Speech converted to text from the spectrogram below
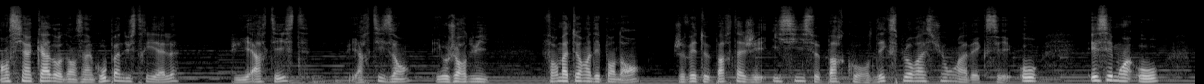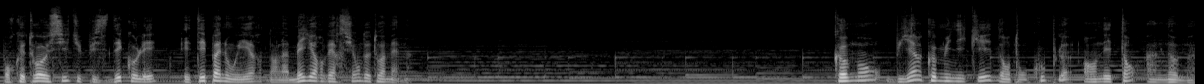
ancien cadre dans un groupe industriel, puis artiste, puis artisan et aujourd'hui formateur indépendant. Je vais te partager ici ce parcours d'exploration avec ses hauts et ses moins hauts pour que toi aussi tu puisses décoller et t'épanouir dans la meilleure version de toi-même. Comment bien communiquer dans ton couple en étant un homme?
